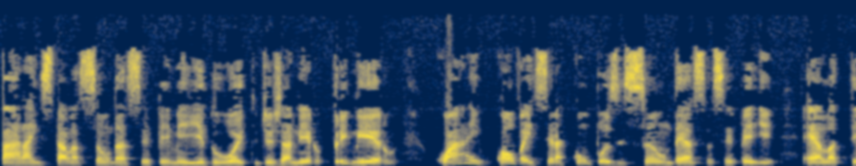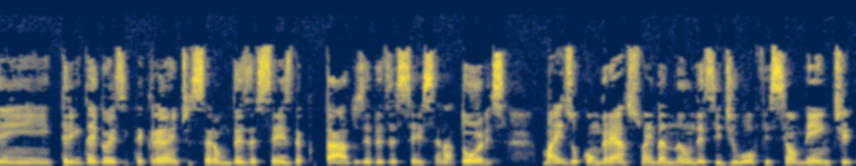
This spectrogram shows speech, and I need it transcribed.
para a instalação da CPMI do 8 de janeiro. Primeiro, qual, qual vai ser a composição dessa CPI? Ela tem 32 integrantes, serão 16 deputados e 16 senadores, mas o Congresso ainda não decidiu oficialmente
